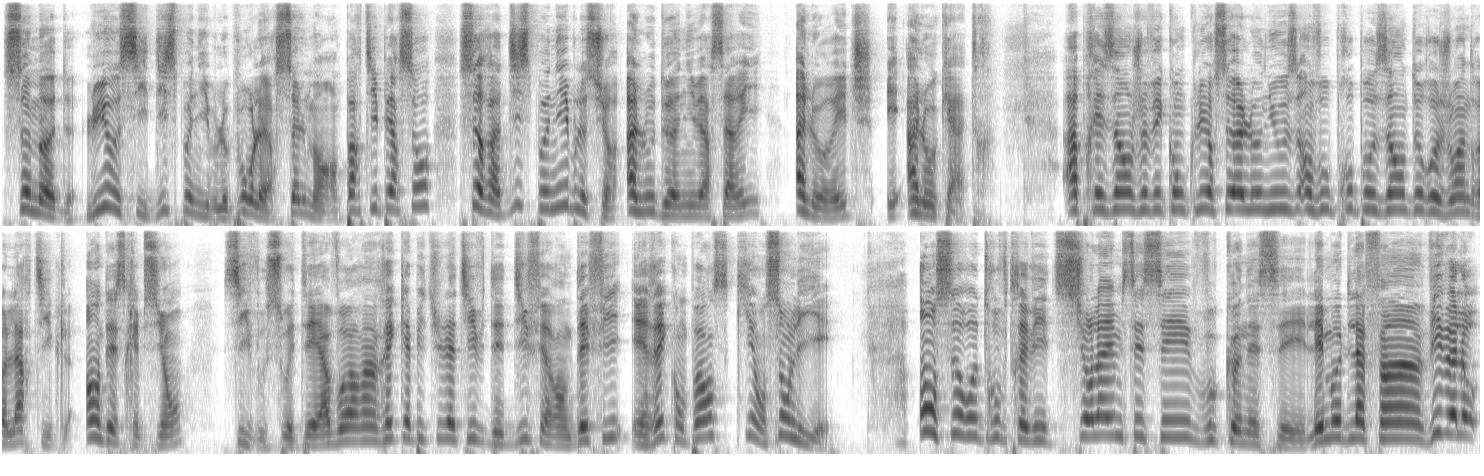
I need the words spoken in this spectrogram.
Ce mode, lui aussi disponible pour l'heure seulement en partie perso, sera disponible sur Halo 2 Anniversary, Halo Reach et Halo 4. À présent, je vais conclure ce Halo News en vous proposant de rejoindre l'article en description si vous souhaitez avoir un récapitulatif des différents défis et récompenses qui en sont liés. On se retrouve très vite sur la MCC, vous connaissez les mots de la fin, vive Halo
